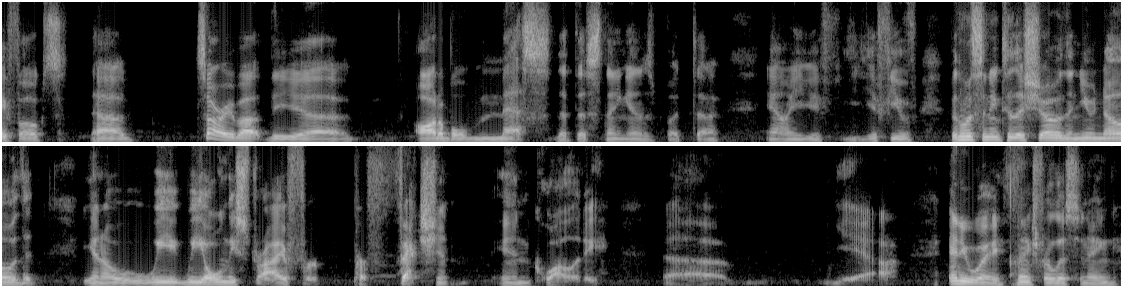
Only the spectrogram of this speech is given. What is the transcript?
Hey, folks. Uh, sorry about the uh, audible mess that this thing is, but uh, you know, if if you've been listening to this show, then you know that you know we we only strive for perfection in quality. Uh, yeah. Anyway, thanks for listening.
